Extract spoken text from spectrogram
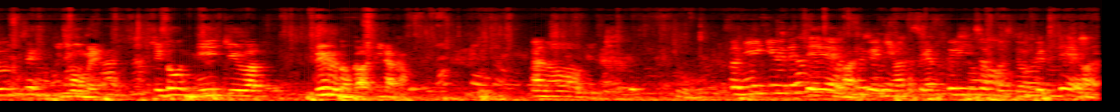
うことで1問目。思想2級は出るのか否か。あの、う2級出て、はい。すぐに私がスクリーンショットして送って、は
